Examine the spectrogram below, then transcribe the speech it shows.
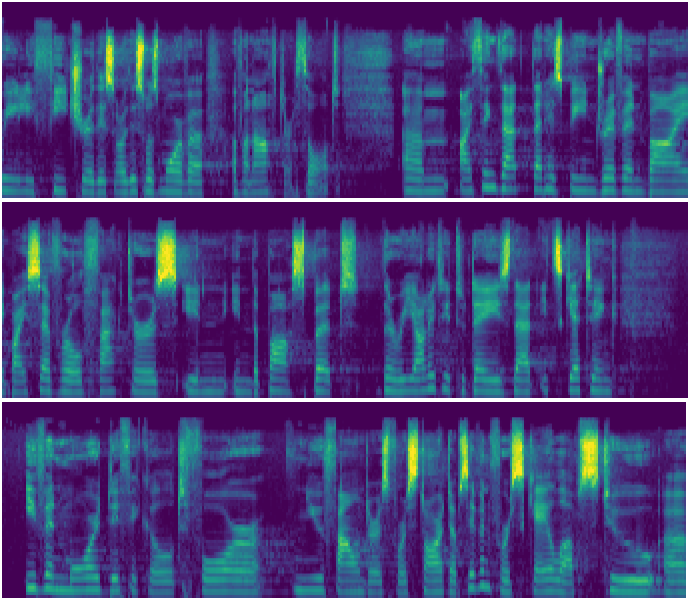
really feature this, or this was more of, a, of an afterthought. Um, I think that that has been driven by, by several factors in, in the past, but the reality today is that it's getting even more difficult for new founders, for startups, even for scale-ups to uh,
